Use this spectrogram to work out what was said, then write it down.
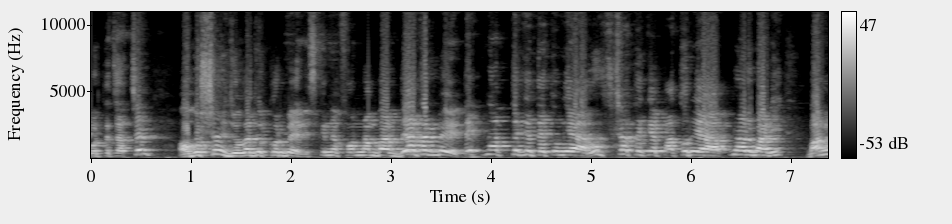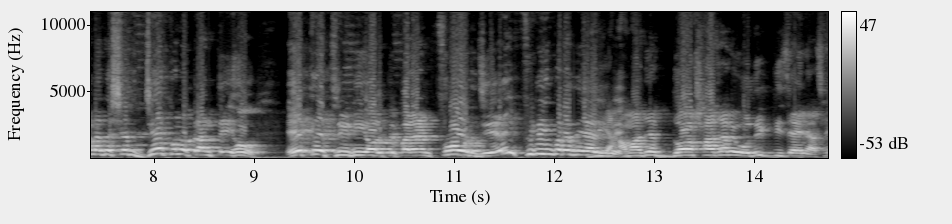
করতে চাচ্ছেন অবশ্যই যোগাযোগ করবেন। স্ক্রিনে ফোন নাম্বার দেয়া থাকবে। টেকনাফ থেকে তেতুলিয়া রূপসা থেকে পাথুরিয়া আপনার বাড়ি বাংলাদেশের যে কোনো প্রান্তেই হোক। AK three D wallpaper and floor যে ফিটিং করে দিয়ে আসবে আমাদের দশ হাজারের অধিক ডিজাইন আছে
